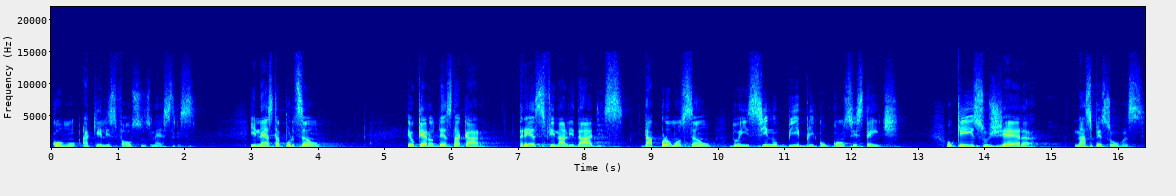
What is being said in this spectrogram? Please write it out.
como aqueles falsos mestres. E nesta porção, eu quero destacar três finalidades da promoção do ensino bíblico consistente. O que isso gera nas pessoas?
